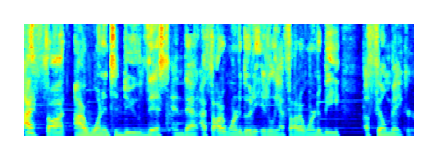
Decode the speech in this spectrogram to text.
I thought I wanted to do this and that. I thought I wanted to go to Italy. I thought I wanted to be a filmmaker.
